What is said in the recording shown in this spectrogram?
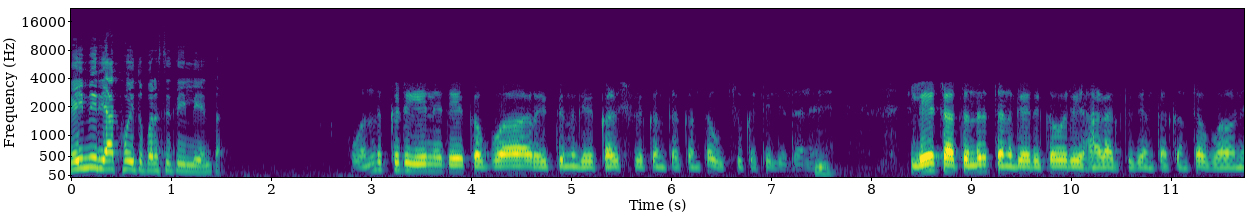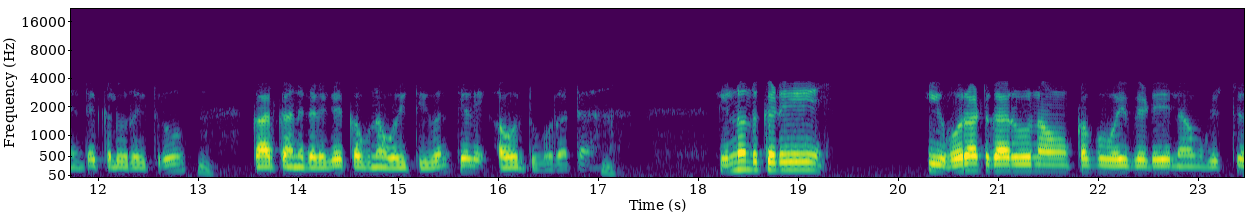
ಕೈಮೀರಿ ಯಾಕೆ ಹೋಯಿತು ಪರಿಸ್ಥಿತಿ ಇಲ್ಲಿ ಅಂತ? ಒಂದು ಕಡೆ ಏನಿದೆ ಕಬ್ಬ ರೈತನಿಗೆ ಕಳಿಸ್ಬೇಕಂತಕ್ಕಂತ ಉತ್ಸುಕತೆಯಲ್ಲಿದ್ದಾನೆ ಲೇಟ್ ಆತಂದ್ರೆ ತನಗೆ ರಿಕವರಿ ಹಾಳಾಗ್ತಿದೆ ಅಂತಕ್ಕಂತ ಭಾವನೆಯಿಂದ ಕೆಲವು ರೈತರು. ಕಾರ್ಖಾನೆಗಳಿಗೆ ಕಬ್ಬನ ಒಯ್ತೀವಿ ಅಂತೇಳಿ ಅವ್ರದ್ದು ಹೋರಾಟ. ಇನ್ನೊಂದು ಕಡೆ ಈ ಹೋರಾಟಗಾರರು ನಾವು ಕಬ್ಬು ಒಯ್ಬೇಡಿ ನಮ್ಗಿಷ್ಟು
